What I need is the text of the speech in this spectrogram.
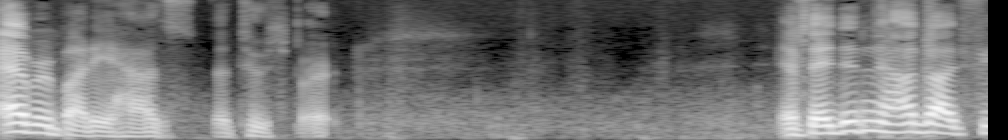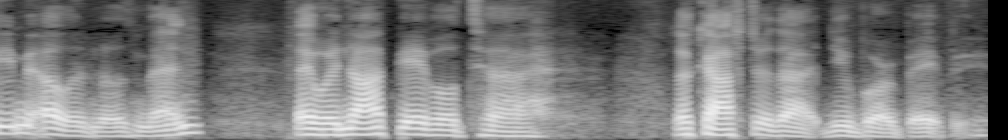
everybody has the two spirit. If they didn't have that female in those men, they would not be able to look after that newborn baby.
